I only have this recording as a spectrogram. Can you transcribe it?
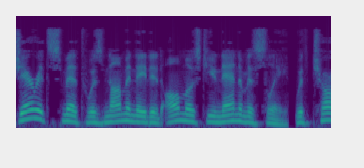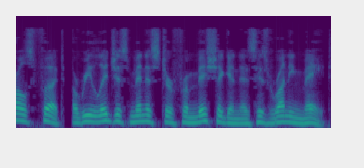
Gerrit Smith was nominated almost unanimously, with Charles Foote, a religious minister from Michigan as his running mate.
